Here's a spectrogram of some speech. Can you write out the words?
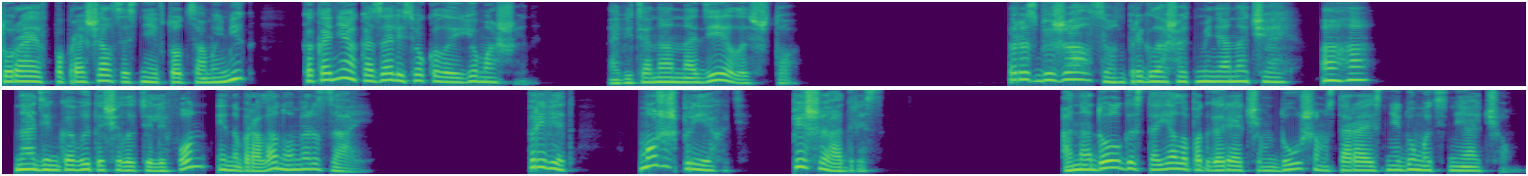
Тураев попрощался с ней в тот самый миг, как они оказались около ее машины. А ведь она надеялась, что... Разбежался он приглашать меня на чай. Ага. Наденька вытащила телефон и набрала номер Зай. «Привет. Можешь приехать? Пиши адрес». Она долго стояла под горячим душем, стараясь не думать ни о чем.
